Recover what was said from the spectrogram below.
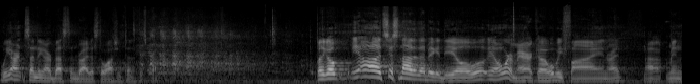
we aren't sending our best and brightest to Washington at this point. but they go, you know, it's just not that big a deal. We'll, you know, we're America. We'll be fine, right? Uh, I mean,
